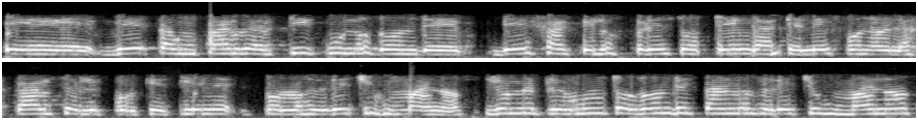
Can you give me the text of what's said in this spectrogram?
eh, veta un par de artículos donde deja que los presos tengan teléfono en las cárceles porque tiene por los derechos humanos. Yo me pregunto dónde están los derechos humanos,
